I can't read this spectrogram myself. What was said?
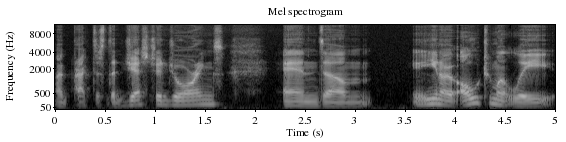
I practiced the gesture drawings and um, you know, ultimately,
